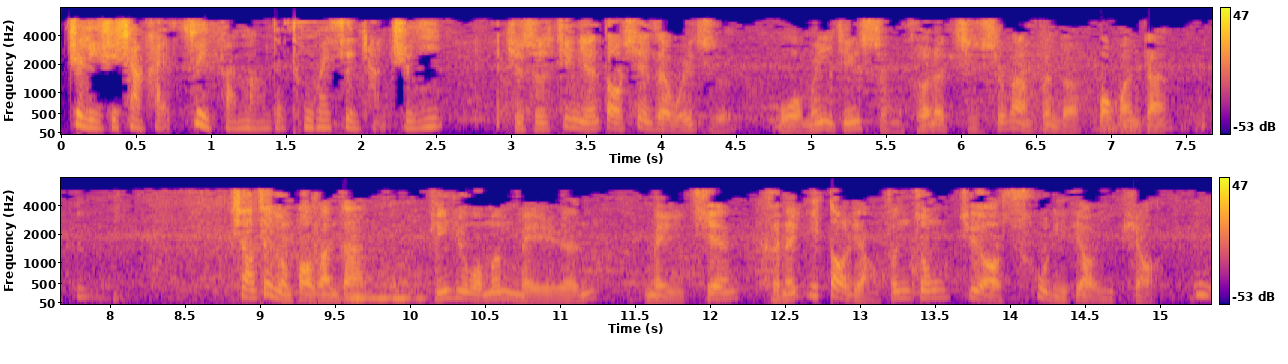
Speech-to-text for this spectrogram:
这里是上海最繁忙的通关现场之一。其实今年到现在为止，我们已经审核了几十万份的报关单。像这种报关单，平均我们每人每天可能一到两分钟就要处理掉一票。嗯。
